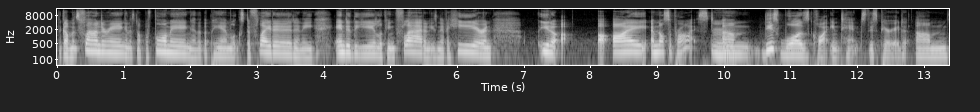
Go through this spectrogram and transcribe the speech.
the government's floundering and it's not performing and that the PM looks deflated and he ended the year looking flat and he's never here. And, you know, I am not surprised. Mm. Um, this was quite intense, this period, um,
